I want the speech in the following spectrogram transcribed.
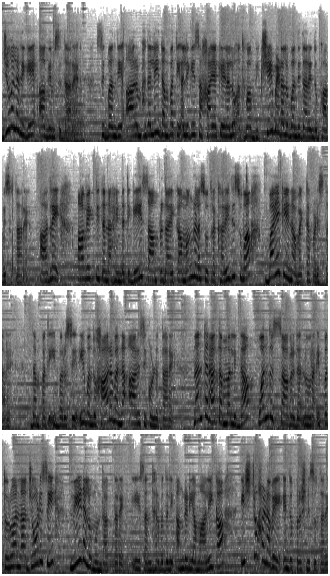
ಜ್ಯುವೆಲರಿಗೆ ಆಗಮಿಸಿದ್ದಾರೆ. ಸಿಬ್ಬಂದಿ ಆರಂಭದಲ್ಲಿ ದಂಪತಿ ಅಲ್ಲಿಗೆ ಸಹಾಯ ಕೇಳಲು ಅಥವಾ ಭಿಕ್ಷೆ ಬೇಡಲು ಬಂದಿದ್ದಾರೆಂದು ಭಾವಿಸುತ್ತಾರೆ. ಆದರೆ ಆ ವ್ಯಕ್ತಿ ತನ್ನ ಹೆಂಡತಿಗೆ ಸಾಂಪ್ರದಾಯಿಕ ಮಂಗಳಸೂತ್ರ ಖರೀದಿಸುವ ಬಯಕೆಯನ್ನ ವ್ಯಕ್ತಪಡಿಸುತ್ತಾರೆ ದಂಪತಿ ಇಬ್ಬರು ಸೇರಿ ಒಂದು ಹಾರವನ್ನ ಆರಿಸಿಕೊಳ್ಳುತ್ತಾರೆ. ನಂತರ ತಮ್ಮಲ್ಲಿದ್ದ ಒಂದು ಸಾವಿರದ ನೂರ ಇಪ್ಪತ್ತು ರುವನ್ನ ಜೋಡಿಸಿ ನೀಡಲು ಮುಂದಾಗ್ತಾರೆ ಈ ಸಂದರ್ಭದಲ್ಲಿ ಅಂಗಡಿಯ ಮಾಲೀಕ ಇಷ್ಟು ಹಣವೇ ಎಂದು ಪ್ರಶ್ನಿಸುತ್ತಾರೆ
